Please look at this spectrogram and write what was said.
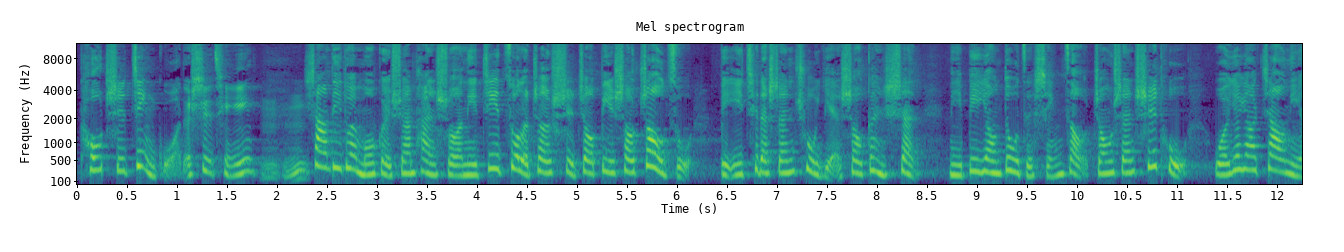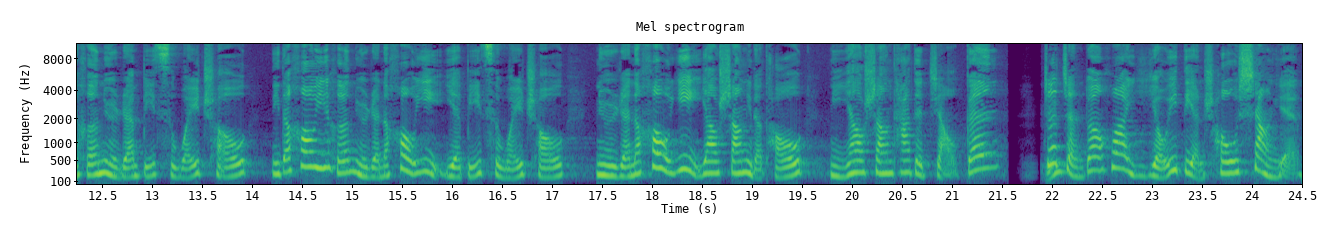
偷吃禁果的事情。嗯哼，上帝对魔鬼宣判说：“你既做了这事，就必受咒诅，比一切的牲畜野兽更甚。你必用肚子行走，终身吃土。我又要叫你和女人彼此为仇，你的后裔和女人的后裔也彼此为仇。女人的后裔要伤你的头，你要伤她的脚跟。”这整段话有一点抽象耶。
